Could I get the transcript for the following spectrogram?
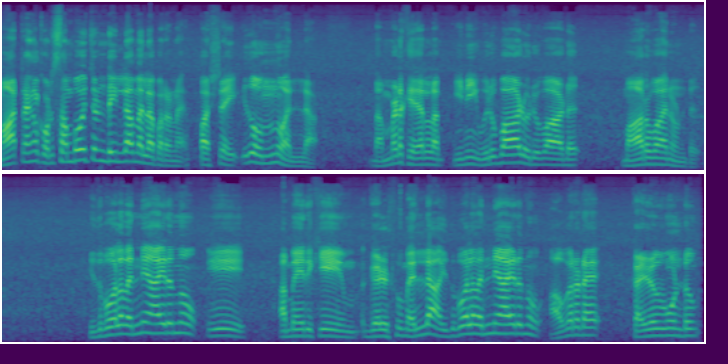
മാറ്റങ്ങൾ കുറച്ച് സംഭവിച്ചിട്ടുണ്ട് ഇല്ല എന്നല്ല പറയണേ. പക്ഷേ ഇതൊന്നുമല്ല. നമ്മുടെ കേരളം ഇനി ഒരുപാട് ഒരുപാട് മാറുവാനുണ്ട്. ഇതുപോലെ തന്നെയായിരുന്നു ഈ അമേരിക്കയും ഗൾഫും എല്ലാം ഇതുപോലെ തന്നെയായിരുന്നു അവരുടെ കഴിവ് കൊണ്ടും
